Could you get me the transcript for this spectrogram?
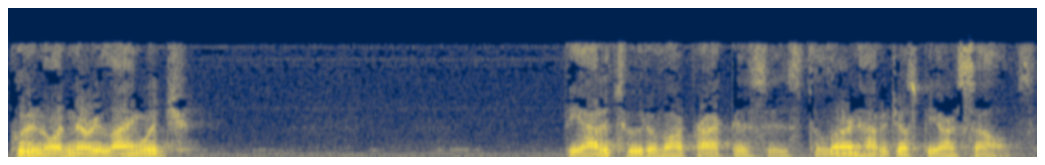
Put in ordinary language, the attitude of our practice is to learn how to just be ourselves.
